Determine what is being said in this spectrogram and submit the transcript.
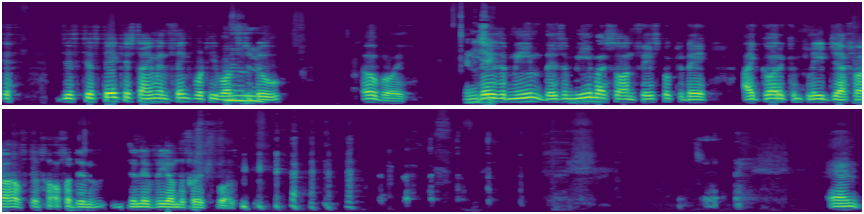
just just take his time and think what he wants to Hmm. do. Oh boy. There's a meme. There's a meme I saw on Facebook today. I got a complete Jaffa of the of a del- delivery on the first ball. And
